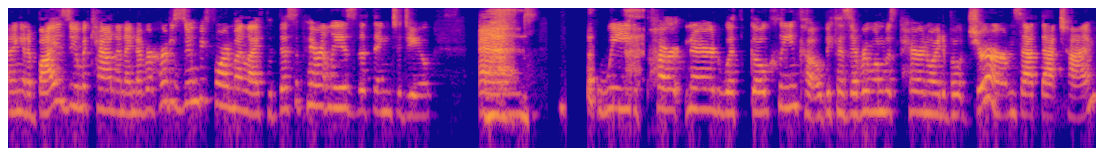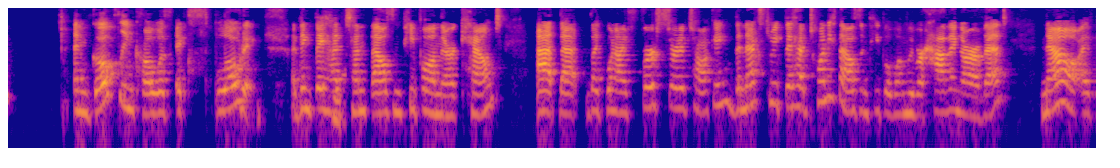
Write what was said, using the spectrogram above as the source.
And I'm going to buy a Zoom account. And I never heard of Zoom before in my life, but this apparently is the thing to do. And we partnered with Go Clean Co. because everyone was paranoid about germs at that time. And Go Clean Co. was exploding. I think they had 10,000 people on their account at that. Like when I first started talking, the next week they had 20,000 people when we were having our event. Now I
